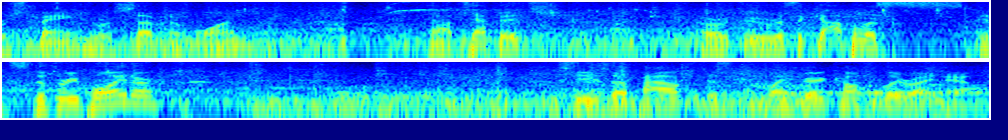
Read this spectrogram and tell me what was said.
for Spain, who are 7 and 1. Now Tepic over to Chrysikopoulos. Hits the three pointer. He sees uh, Pauk just playing very comfortably right now.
